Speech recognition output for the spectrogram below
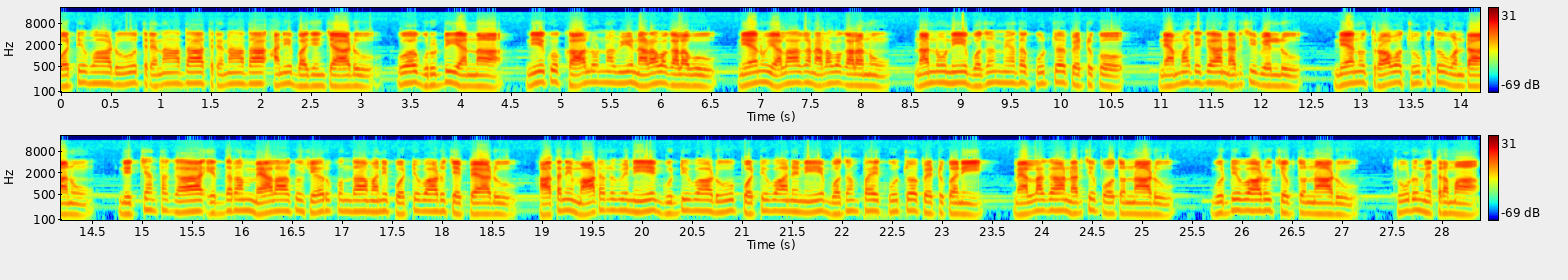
పొట్టివాడు త్రినాద త్రినాద అని భజించాడు. ఓ గ్రుడ్డి అన్నా నీకు కాలున్నవి నడవగలవు. నేను ఎలాగ నడవగలను? నన్ను నీ భుజం మీద కూర్చోపెట్టుకో. నెమ్మదిగా నడిచి వెళ్ళు. నేను త్రోవ చూపుతూ ఉంటాను. నిత్యంతగా ఇద్దరం మేళాకు చేరుకుందామని పొట్టివాడు చెప్పాడు. అతని మాటలు విని గుడ్డివాడు పొట్టివానిని భుజంపై కూర్చోపెట్టుకొని మెల్లగా నడిచిపోతున్నాడు. గుడ్డివాడు చెబుతున్నాడు చూడు మిత్రమా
